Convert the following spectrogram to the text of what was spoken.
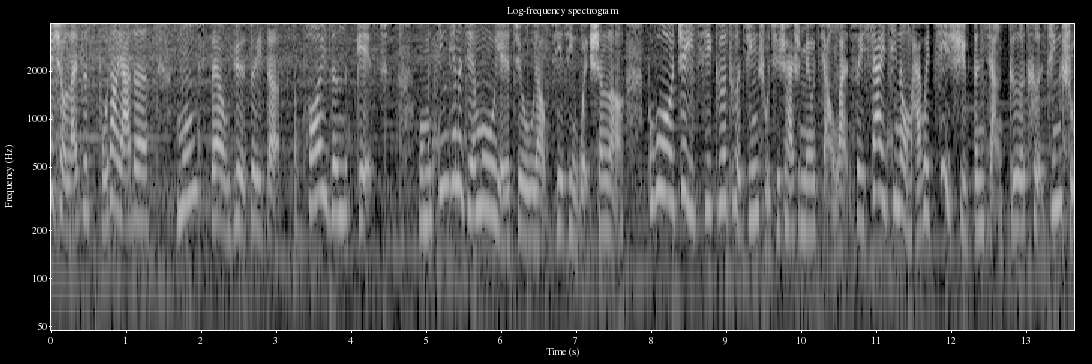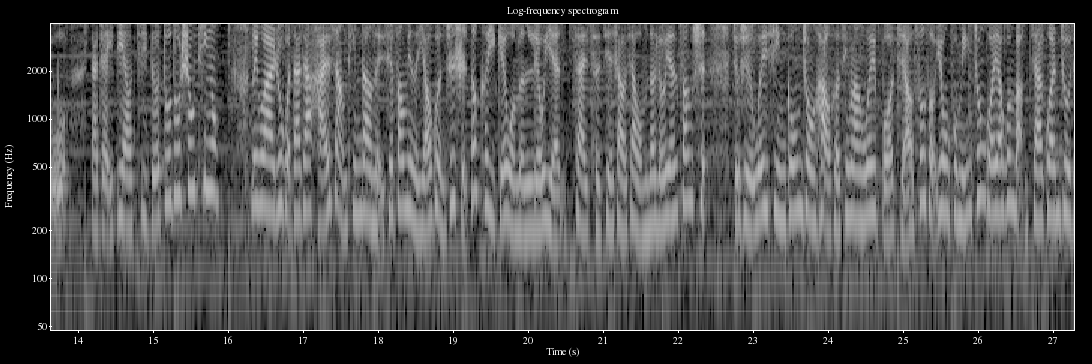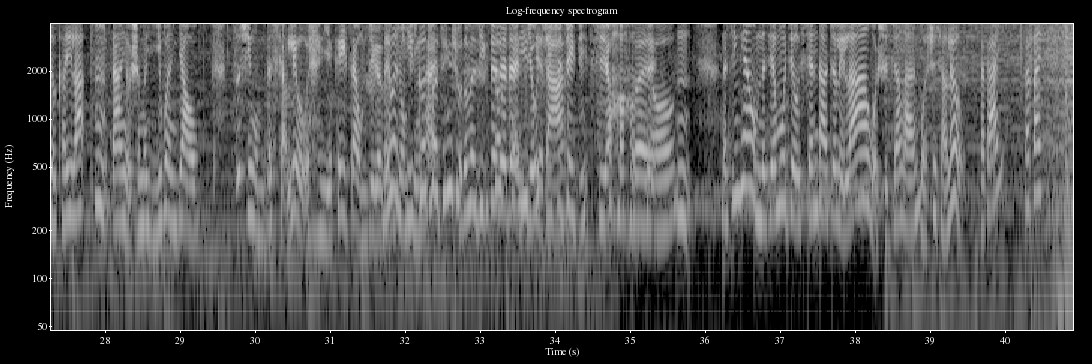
一首来自葡萄牙的 Moonspell 乐队的《A Poisoned Gift》，我们今天的节目也就要接近尾声了。不过这一期哥特金属其实还是没有讲完，所以下一期呢，我们还会继续分享哥特金属。大家一定要记得多多收听哦。另外，如果大家还想听到哪些方面的摇滚知识，都可以给我们留言。再次介绍一下我们的留言方式，就是微信公众号和新浪微博，只要搜索用户名“中国摇滚榜”加关注就可以啦。嗯，当然有什么疑问要咨询我们的小六，也可以在我们这个没问题，哥特金属的问题对对对，尤其是这几期哦。对哦，嗯，那今天我们的节目就先到这里啦。我是江兰，我是小六，拜拜，拜拜。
